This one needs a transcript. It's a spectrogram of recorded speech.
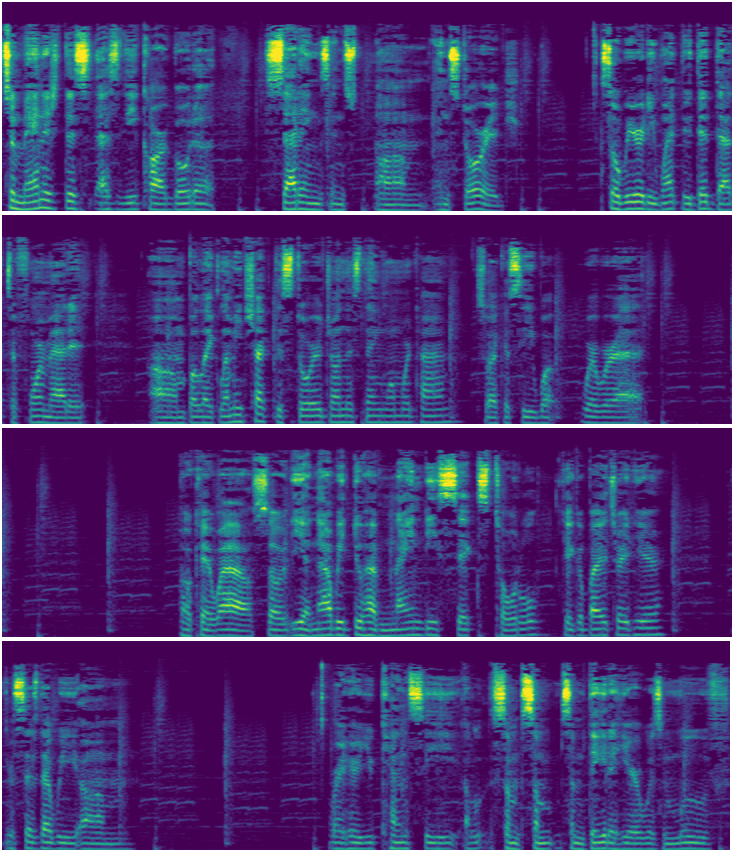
to manage this SD card, go to settings and um in storage. So we already went through did that to format it. Um, but like, let me check the storage on this thing one more time so I can see what where we're at. Okay, wow. So yeah, now we do have 96 total gigabytes right here. It says that we um right here you can see some some some data here was moved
